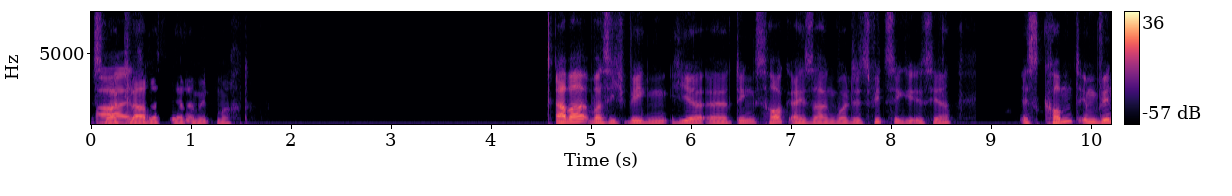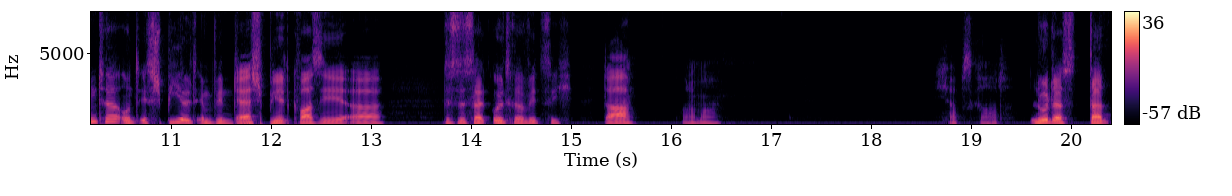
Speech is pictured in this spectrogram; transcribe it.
Es war klar, Also- dass er da mitmacht. Aber was ich wegen hier äh, Dings Hawkeye sagen wollte, das Witzige ist ja, es kommt im Winter und es spielt im Winter. Er spielt quasi äh, Das ist halt ultra witzig. da. Warte mal. Ich hab's gerade. Nur, dass da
